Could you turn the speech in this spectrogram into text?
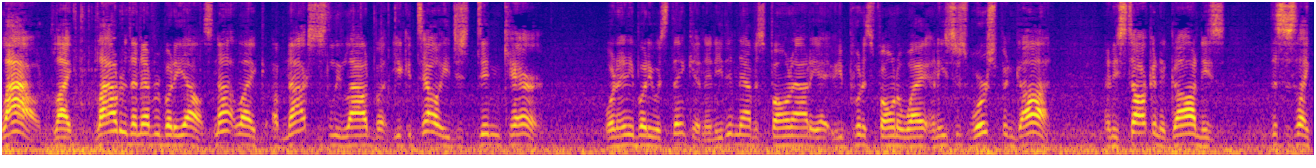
loud, like louder than everybody else. Not like obnoxiously loud, but you could tell he just didn't care what anybody was thinking. And he didn't have his phone out. He, he put his phone away and he's just worshiping God. And he's talking to God and he's, this is like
